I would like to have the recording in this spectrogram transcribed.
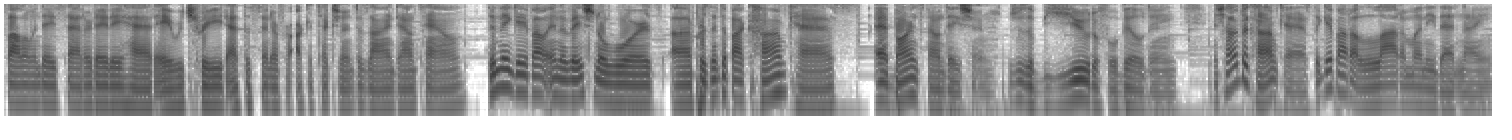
Following day, Saturday, they had a retreat at the Center for Architecture and Design downtown. Then they gave out innovation awards uh, presented by Comcast at Barnes Foundation, which was a beautiful building. And shout out to Comcast. They gave out a lot of money that night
